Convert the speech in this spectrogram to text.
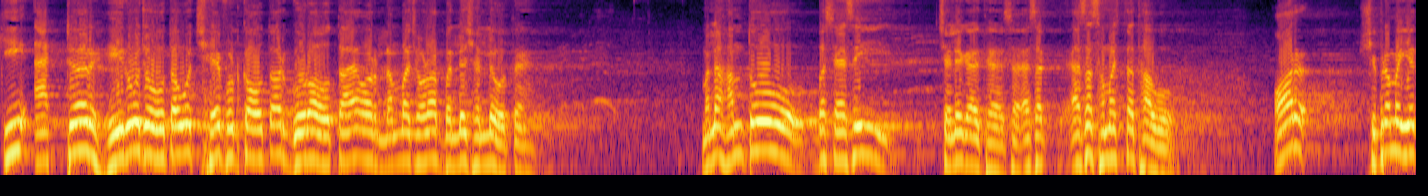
कि एक्टर हीरो जो होता है वो छह फुट का होता है और गोरा होता है और लंबा चौड़ा बल्ले छल्ले होते हैं। मतलब हम तो बस ऐसे ही चले गए थे, ऐसा ऐसा ऐसा समझता था वो। और शिप्रा, मैं ये,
